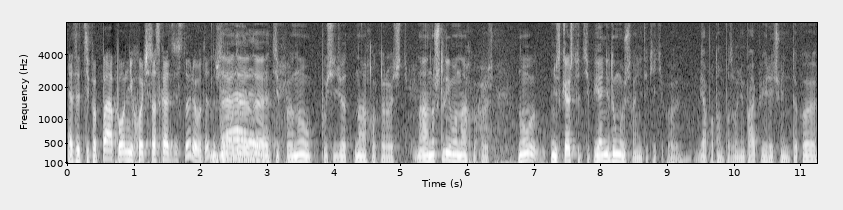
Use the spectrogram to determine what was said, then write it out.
это типа, папа, он не хочет рассказывать историю, вот это? Да, да, Да, да, да, типа, ну, пусть идет нахуй, короче. А, ну шли его нахуй, короче. Ну, не сказать, что, типа, я не думаю, что они такие, типа, я потом позвоню папе или что-нибудь такое.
